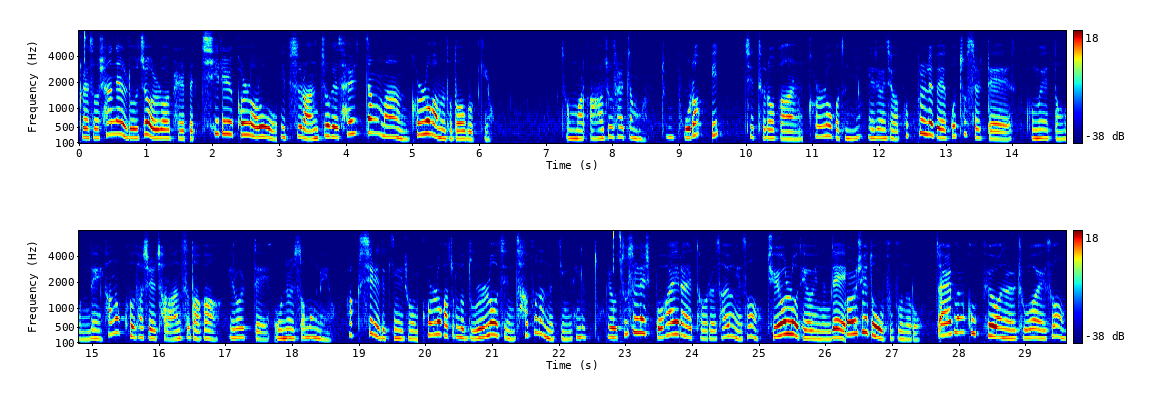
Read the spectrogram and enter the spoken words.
그래서 샤넬 루즈 알뤼르 벨벳 7일 컬러로 입술 안쪽에 살짝만 컬러감을 더 넣어볼게요. 정말 아주 살짝만. 좀 보랏빛? 이 들어간 컬러거든요. 예전에 제가 purple 립에 꽂혔을 때 구매했던 건데 사놓고 사실 잘 안 쓰다가 이럴 때 오늘 써먹네요. 확실히 느낌이 좀 컬러가 좀 더 눌러진 차분한 느낌이 생겼죠. 그리고 투슬래시포 하이라이터를 사용해서 dual로 되어 있는데 펄 섀도우 부분으로 짧은 코 표현을 좋아해서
